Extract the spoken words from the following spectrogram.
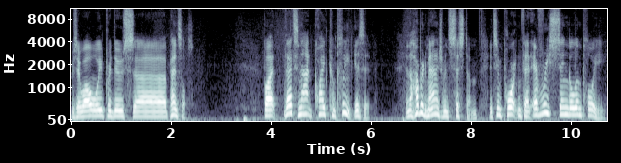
We say, well, we produce uh, pencils. But that's not quite complete, is it? In the Hubbard Management System, it's important that every single employee,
